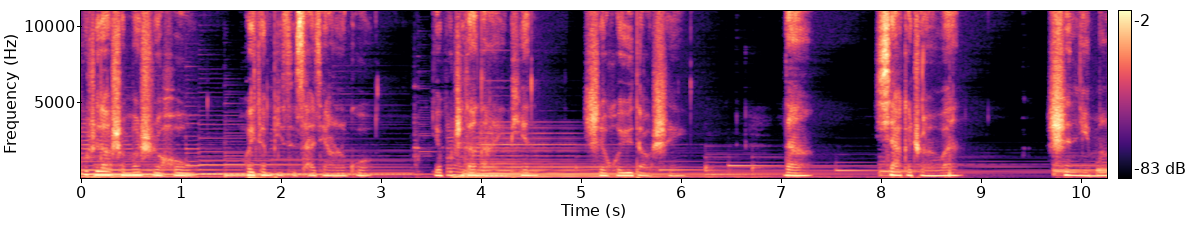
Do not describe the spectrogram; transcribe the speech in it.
不知道什么时候会跟彼此擦肩而过，也不知道哪一天谁会遇到谁。那下个转弯是你吗？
